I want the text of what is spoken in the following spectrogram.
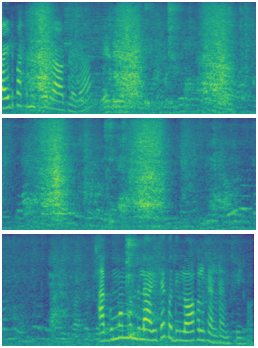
బయట పక్క నుంచి కూడా రావట్లేదా? ఆ గుమ్మం ముందు లాగితే కొద్దిగా లోపలికి వెళ్ళడానికి వీలు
